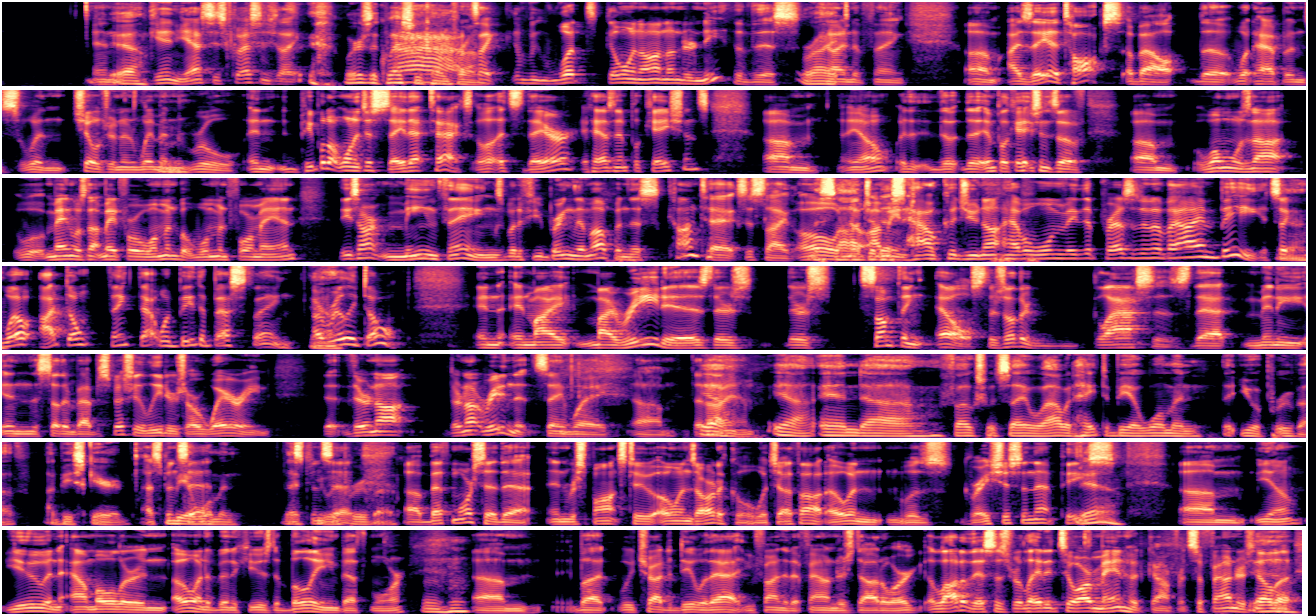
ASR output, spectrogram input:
And Yeah. again, you ask these questions, you're like, Where's the question come Ah, from? It's like what's going on underneath of this Right. kind of thing. Um, Isaiah talks about the what happens when children and women Mm-hmm. rule, and people don't want to just say that text. Well, it's there; it has implications. Um, you know, the the implications of um, woman was not man was not made for a woman, but woman for man. These aren't mean things, but if you bring them up in this context, it's like, oh no, I mean, how could you not have a woman be the president of the IMB? It's like, Yeah. well, I don't think that would be the best thing. I really don't. And and my my read is there's there's something else. There's other glasses that many in the Southern Baptist, especially leaders, are wearing that they're not they're not reading it the same way um, that yeah, I am. Yeah. And uh, folks would say, well, I would hate to be a woman that you approve of. I'd be scared That's to been be said. a woman That's that been you said. approve of. Uh, Beth Moore said that in response to Owen's article, which I thought Owen was gracious in that piece. Um, you know, you and Al Mohler and Owen have been accused of bullying Beth Moore, Mm-hmm. um, but we tried to deal with that. You find it at founders.org. A lot of this is related to our manhood conference. So Founders held a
